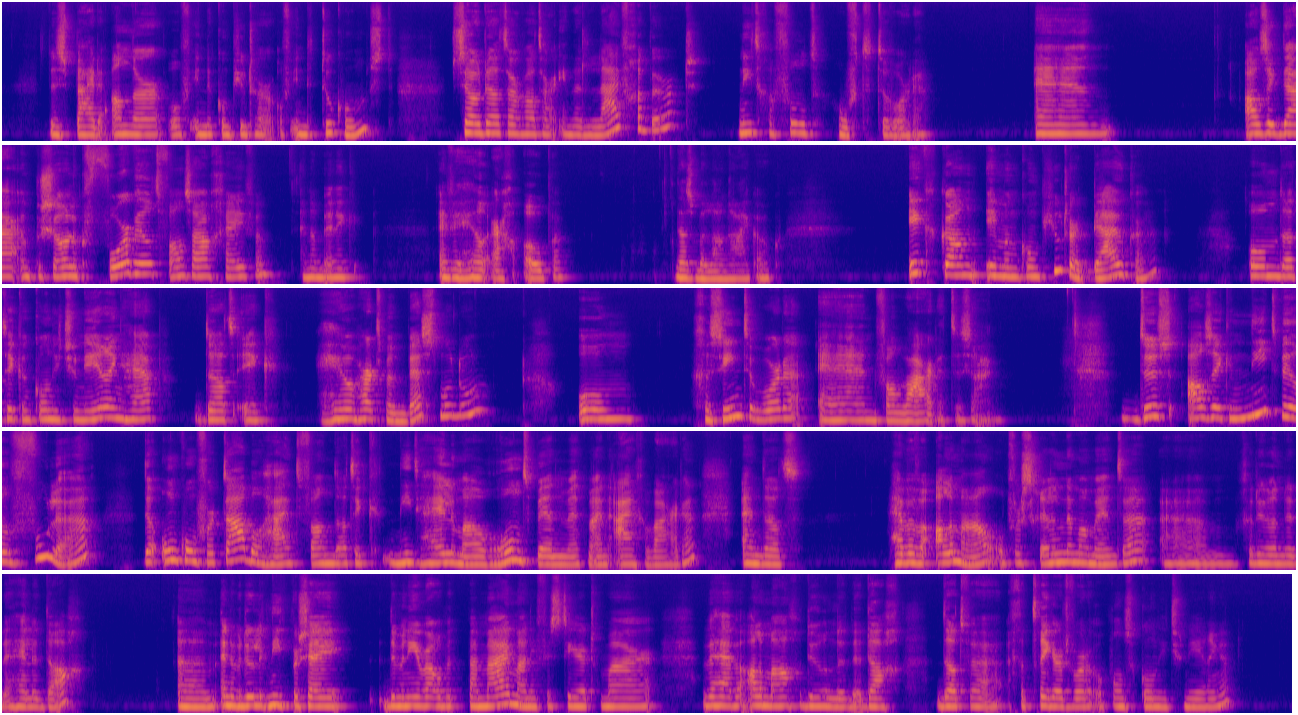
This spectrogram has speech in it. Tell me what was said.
dus bij de ander of in de computer of in de toekomst. Zodat er wat er in het lijf gebeurt niet gevoeld hoeft te worden. En als ik daar een persoonlijk voorbeeld van zou geven, en dan ben ik even heel erg open. Dat is belangrijk ook. Ik kan in mijn computer duiken omdat ik een conditionering heb dat ik heel hard mijn best moet doen om gezien te worden en van waarde te zijn. Dus als ik niet wil voelen de oncomfortabelheid van dat ik niet helemaal rond ben met mijn eigen waarde en dat hebben we allemaal op verschillende momenten ehm, gedurende de hele dag. Um, en dan bedoel ik niet per se de manier waarop het bij mij manifesteert, maar we hebben allemaal gedurende de dag dat we getriggerd worden op onze conditioneringen.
